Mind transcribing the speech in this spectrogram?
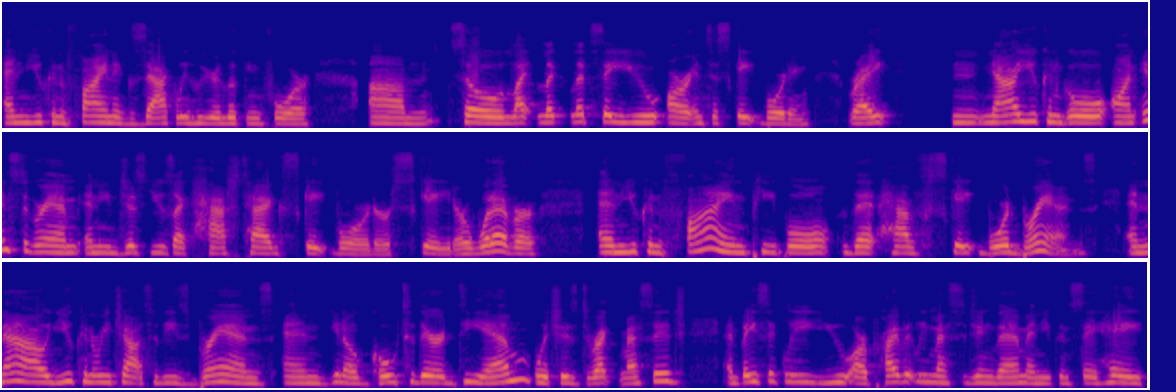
and you can find exactly who you're looking for. Um, so, like, like, let's say you are into skateboarding, right? Now you can go on Instagram and you just use like hashtag skateboard or skate or whatever, and you can find people that have skateboard brands. And now you can reach out to these brands and you know go to their DM, which is direct message, and basically you are privately messaging them, and you can say, hey,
